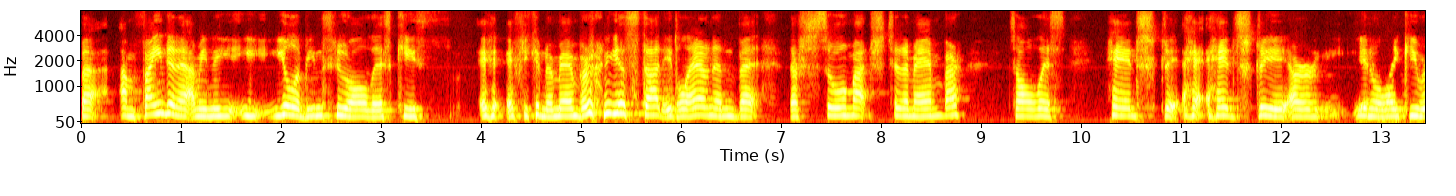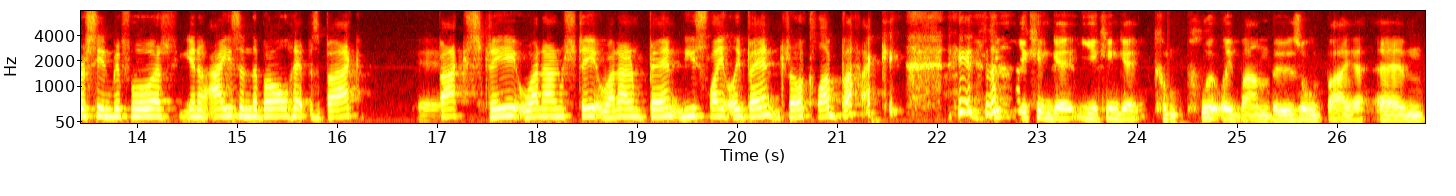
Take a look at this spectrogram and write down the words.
But I'm finding it. I mean, you'll have been through all this, Keith if you can remember when you started learning, but there's so much to remember. It's always head straight, head straight, or you yeah. know, like you were saying before, you know, eyes on the ball, hips back, back straight, one arm straight, one arm bent, knee slightly bent, draw club back. you, you, can get you can get completely bamboozled by it. Um,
